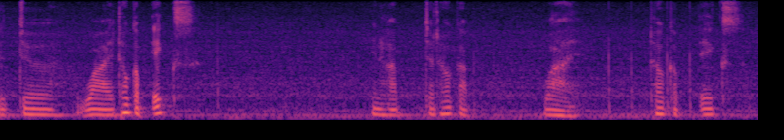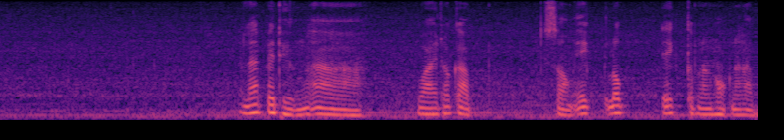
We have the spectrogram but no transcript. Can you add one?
จะเจอ y เท่ากับ x นี่นะครับ จะเท่ากับ y เท่ากับ x และไปถึงอ่า y เท่ากับ 2x ลบ x กำลัง 6 นะครับ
